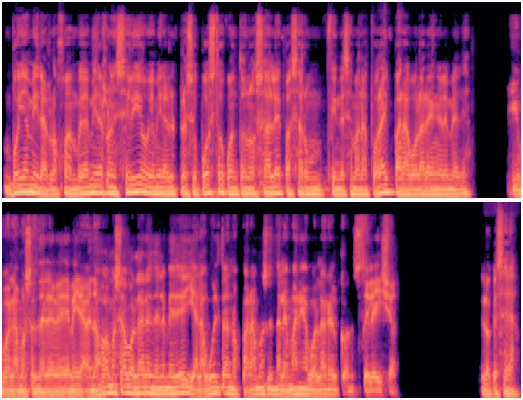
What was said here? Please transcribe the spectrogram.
voy a mirarlo, Juan. Voy a mirarlo en serio. Voy a mirar el presupuesto, cuánto nos sale pasar un fin de semana por ahí para volar en el MD. Y volamos en el MD. Mira, nos vamos a volar en el MD y a la vuelta nos paramos en Alemania a volar el Constellation. Lo que sea.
